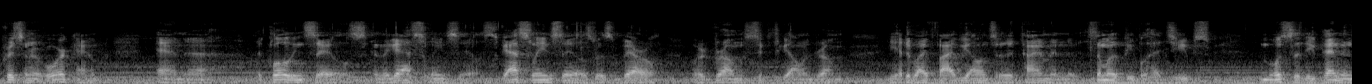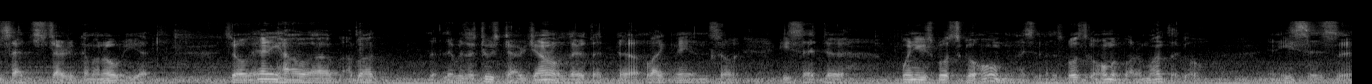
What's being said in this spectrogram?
prisoner of war camp, and uh, the clothing sales and the gasoline sales. Gasoline sales was a barrel or a drum, 60 gallon drum. You had to buy five gallons at a time, and some of the people had jeeps. Most of the dependents hadn't started coming over yet. So anyhow, uh, about there was a two-star general there that uh, liked me, and so he said, uh, "When are you supposed to go home?" And I said, "I'm supposed to go home about a month ago." And he says, uh,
